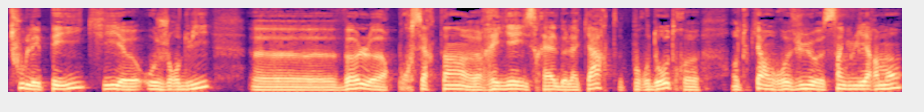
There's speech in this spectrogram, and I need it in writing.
tous les pays qui aujourd'hui veulent, pour certains, rayer Israël de la carte, pour d'autres, en tout cas, ont revu singulièrement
